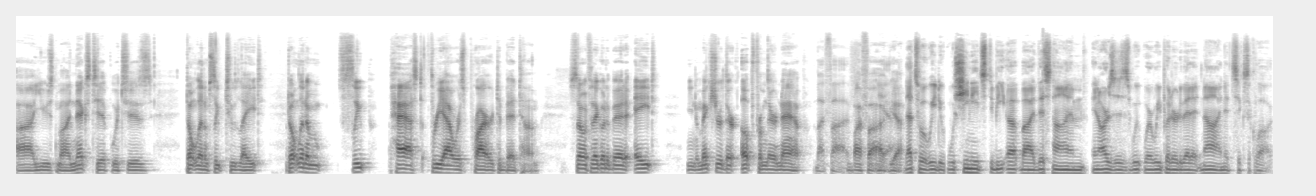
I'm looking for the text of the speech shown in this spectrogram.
I used my next tip, which is don't let them sleep too late. Don't let them sleep past three hours prior to bedtime. So if they go to bed at eight, you know, make sure they're up from their nap By five. by five. Yeah. That's what we do. Well, she needs to be up by this time, and ours is we, where we put her to bed at nine at six o'clock.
